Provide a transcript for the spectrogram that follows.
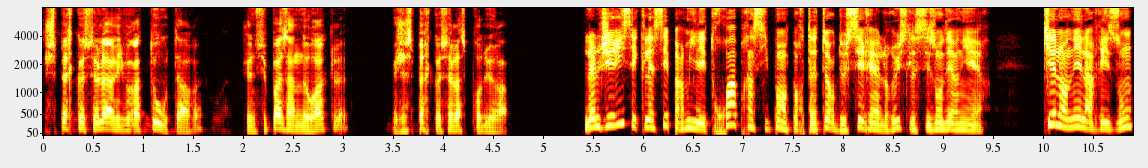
J'espère que cela arrivera tôt ou tard. Je ne suis pas un oracle, mais j'espère que cela se produira. L'Algérie s'est classée parmi les trois principaux importateurs de céréales russes la saison dernière. Quelle en est la raison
